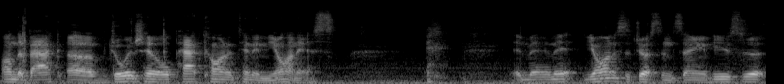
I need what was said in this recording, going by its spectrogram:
on the back of George Hill, Pat Connaughton, and Giannis. and man, it, Giannis is just insane. He's uh,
